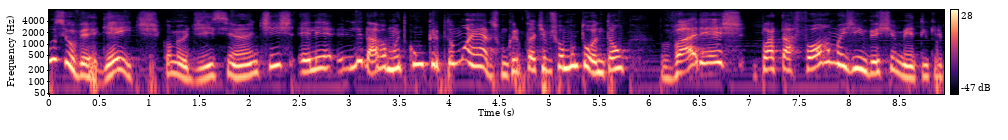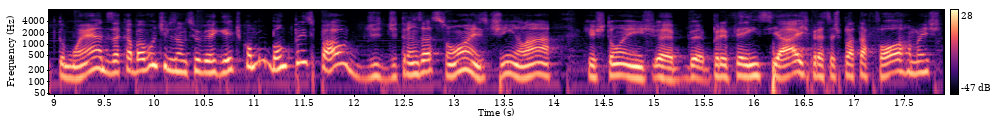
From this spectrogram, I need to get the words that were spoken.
O Silvergate, como eu disse antes, ele lidava muito com criptomoedas, com criptoativos como um todo. Então, várias plataformas de investimento em criptomoedas acabavam utilizando o Silvergate como um banco principal de, de transações. Tinha lá questões é, preferenciais para essas plataformas.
